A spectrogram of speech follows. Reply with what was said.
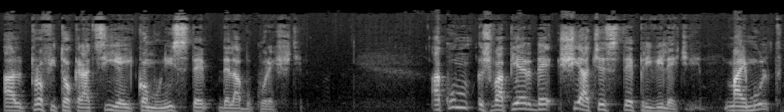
al profitocrației comuniste de la București. Acum își va pierde și aceste privilegii. Mai mult,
